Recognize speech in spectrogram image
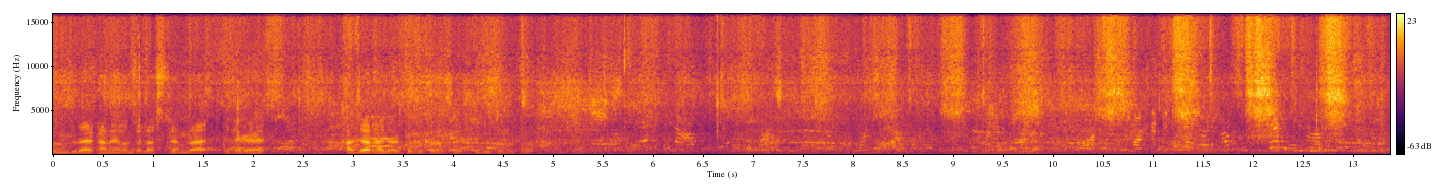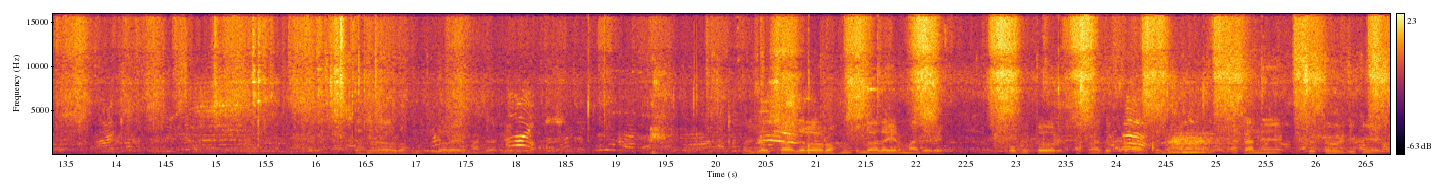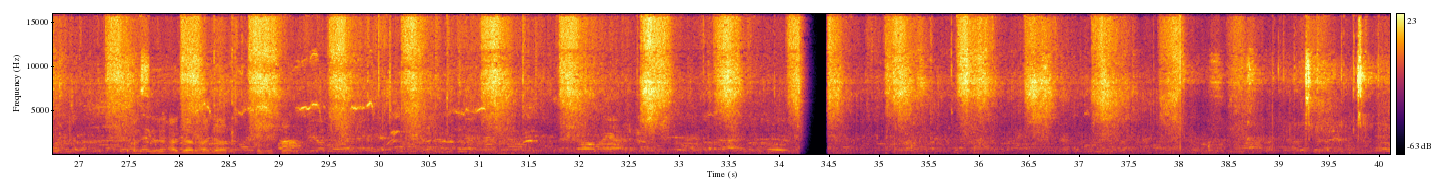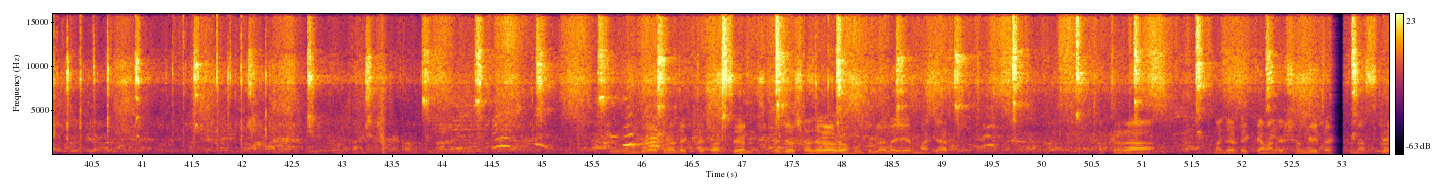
বন্ধুরা, এখানে এখন চলে আসছি আমরা। এই জায়গায় হাজার হাজার কবুতর আছে, শুধু কবুতর। শাহজালাল রহমতুল্লাহ আলাইয়ের মাজারে। হজরত শাহজালাল রহমতুল্লাহ আলাইয়ের মাজারে কবুতর আপনারা দেখতে পাচ্ছেন। এখানে চতুর্দিকে আছে হাজার হাজার কবুতর তো বন্ধুরা আপনারা দেখতে পাচ্ছেন হজরত শাহজালাল রহমতুল্লাহ এর মাজার। আপনারা মাজার দেখতে আমাদের সঙ্গেই থাকুন আজকে।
